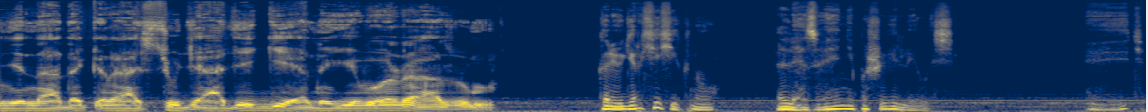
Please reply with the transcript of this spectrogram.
не надо красть у дяди Гены его разум». Крюгер хихикнул. Лезвие не пошевелилось. «Ведь...»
